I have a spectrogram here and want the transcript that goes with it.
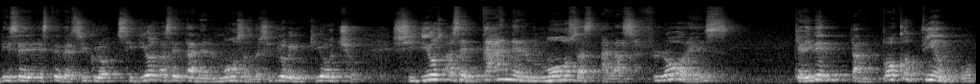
dice este versículo, si Dios hace tan hermosas, versículo 28, si Dios hace tan hermosas a las flores que viven tan poco tiempo,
